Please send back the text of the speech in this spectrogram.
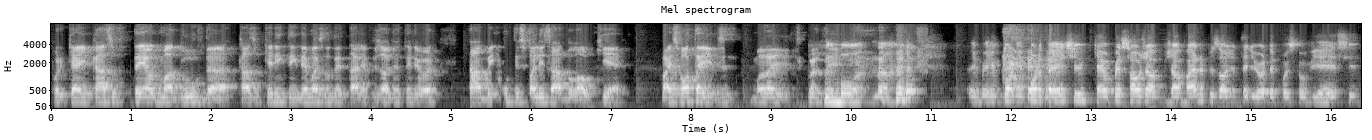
Porque aí, caso tenha alguma dúvida, caso queira entender mais no detalhe, o episódio anterior tá bem contextualizado lá o que é. Mas volta aí, manda aí, te cortei. Boa. Não. importante, que aí o pessoal já, já vai no episódio anterior, depois que eu vi esse,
